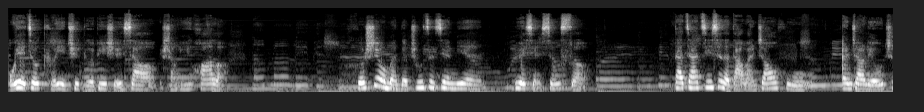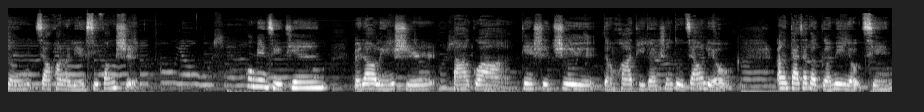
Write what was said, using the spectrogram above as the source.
我也就可以去隔壁学校赏樱花了。和室友们的初次见面略显羞涩，大家机械的打完招呼，按照流程交换了联系方式。后面几天围绕零食、八卦、电视剧等话题的深度交流，让大家的革命友情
